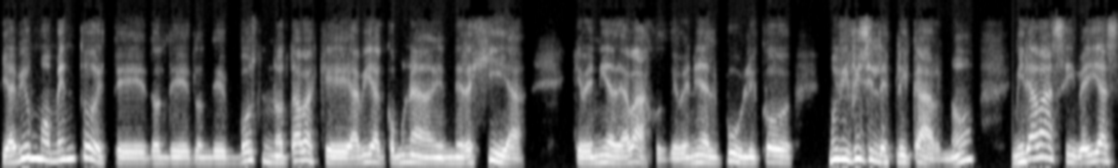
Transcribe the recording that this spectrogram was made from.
Y había un momento este, donde, donde vos notabas que había como una energía que venía de abajo, que venía del público, muy difícil de explicar, ¿no? Mirabas y veías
